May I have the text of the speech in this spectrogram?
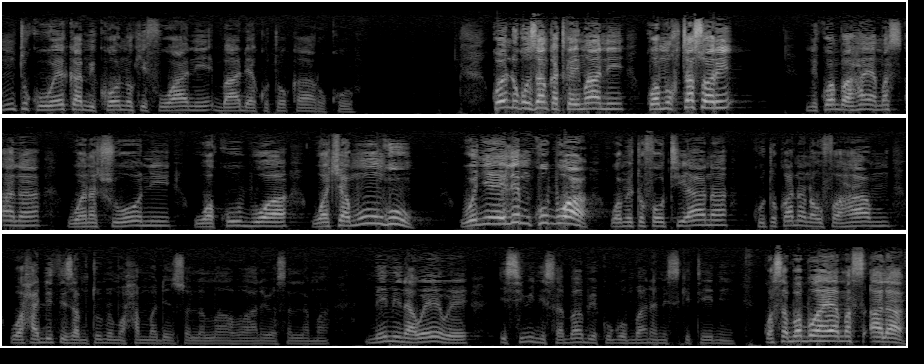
mtu kuweka mikono kifuani baada ya kutoka rukuu. Kwa hiyo ndugu zangu katika imani kwa mukhtasari ni kwamba haya masala wanachuoni wakubwa wacha mungu wenye elimu kubwa wametofautiana kutokana na ufahamu wa hadithi za mtume muhammadin salllahu alaihi wasalama mimi na wewe isiwi ni sababu ya kugombana misikitini. Kwa sababu haya masala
